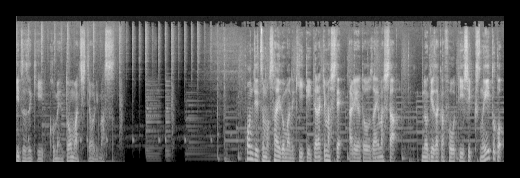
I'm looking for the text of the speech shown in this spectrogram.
引き続きコメントをお待ちしております。本日も最後まで聞いていただきましてありがとうございました。乃木坂46のいいとこ。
